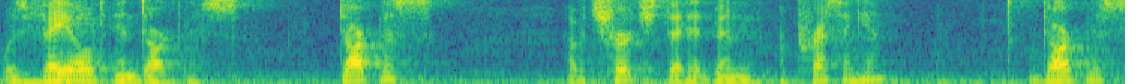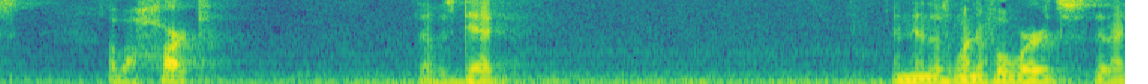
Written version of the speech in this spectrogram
was veiled in darkness darkness of a church that had been oppressing him, darkness of a heart that was dead. And then those wonderful words that I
